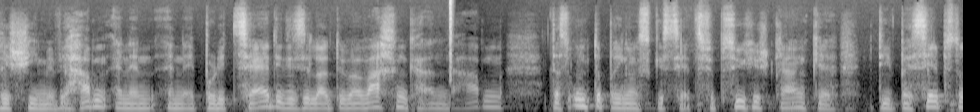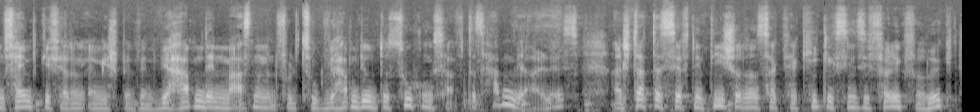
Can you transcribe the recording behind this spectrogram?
Regime. Wir haben einen, eine Polizei, die diese Leute überwachen kann. Wir haben das Unterbringungsgesetz für psychisch Kranke, die bei Selbst- und Fremdgefährdung eingesperrt werden. Wir haben den Maßnahmenvollzug. Wir haben die Untersuchungshaft. Das haben wir alles. Anstatt dass sie auf den Tisch schaut und sagt, Herr Kickel, sind Sie völlig verrückt.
